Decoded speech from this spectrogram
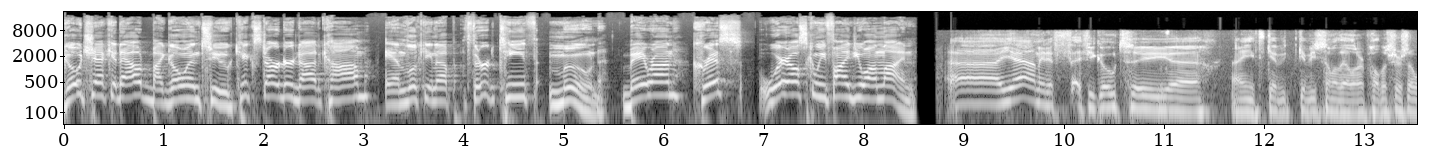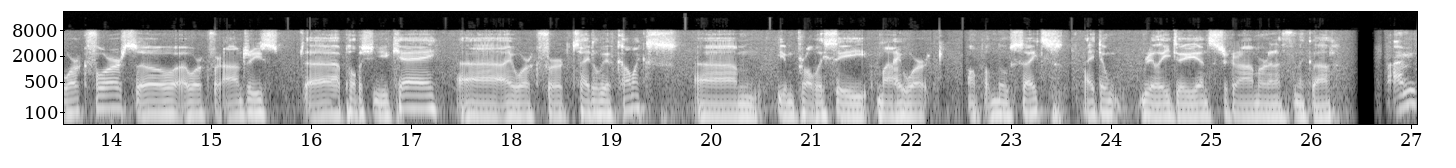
Go check it out by going to Kickstarter.com and looking up 13th Moon. Bayron, Chris, where else can we find you online? Uh, yeah, I mean, if if you go to, uh, I need to give give you some of the other publishers I work for. So I work for Andrews uh, Publishing UK. Uh, I work for Tidal Wave Comics. Um, you can probably see my work up on those sites. I don't really do Instagram or anything like that. I'm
